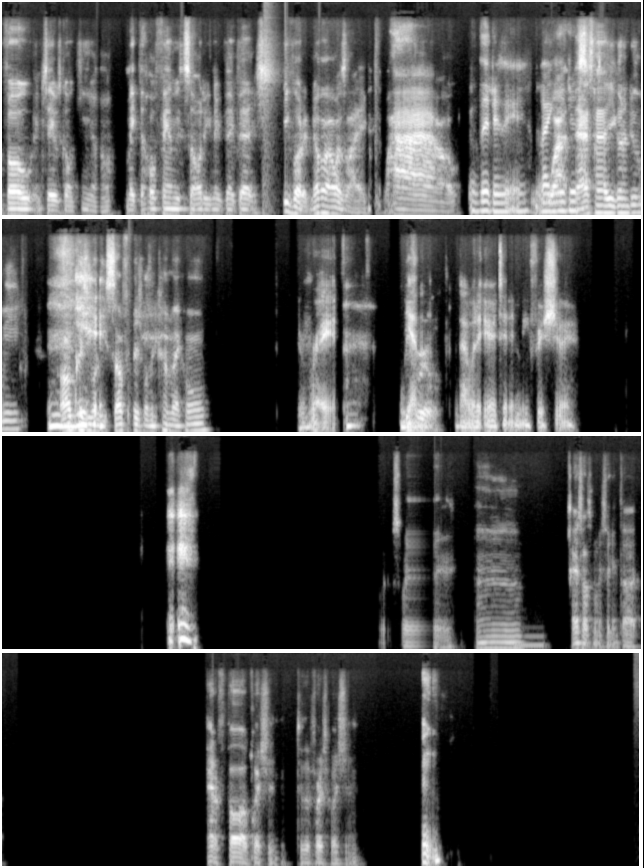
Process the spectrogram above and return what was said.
vote, and Jay was going to you know make the whole family salty and everything like that. She voted no. I was like, wow, literally, like wow, just... that's how you're gonna do me? All because you want to be selfish when we come back home. Right. Be yeah, that would have irritated me for sure. there. Um, I just lost my second thought. I had a follow up question to the first question. Mm.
